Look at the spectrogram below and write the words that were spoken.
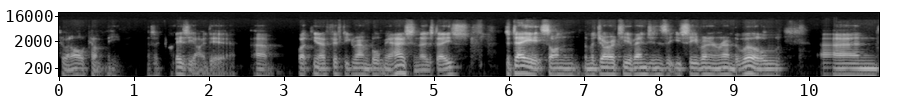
to an oil company. It was a crazy idea, uh, but you know, fifty grand bought me a house in those days. Today, it's on the majority of engines that you see running around the world, and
